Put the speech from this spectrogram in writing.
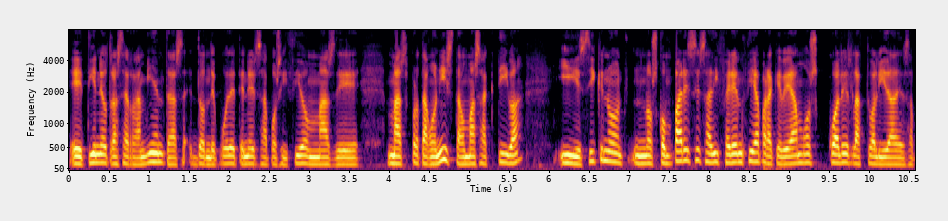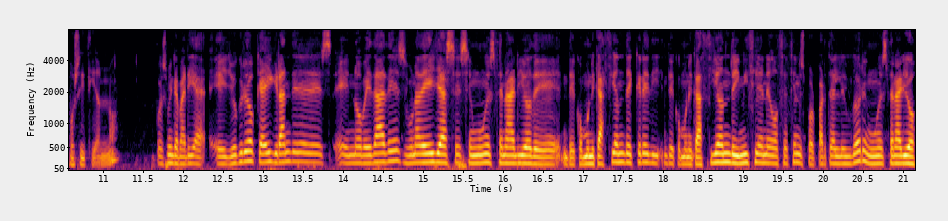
eh, tiene otras herramientas donde puede tener esa posición más de más protagonista o más activa y sí que nos compares esa diferencia para que veamos cuál es la actualidad de esa posición, ¿no? Pues mira, María, eh, yo creo que hay grandes eh, novedades. Una de ellas es en un escenario de, comunicación de, de comunicación de inicio de negociaciones por parte del deudor, en un escenario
